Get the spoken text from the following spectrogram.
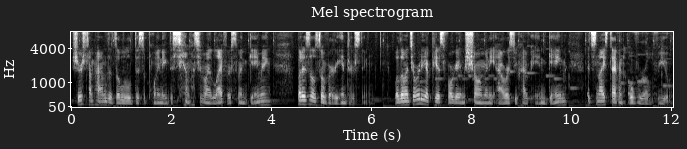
Sure, sometimes it's a little disappointing to see how much of my life I've spent gaming, but it's also very interesting. While the majority of PS4 games show how many hours you have in game, it's nice to have an overall view.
